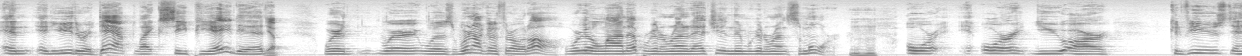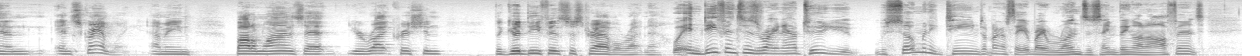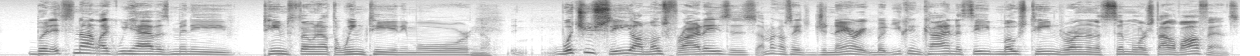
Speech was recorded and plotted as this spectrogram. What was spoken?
and and you either adapt like CPA did. Yep. Where where it was, we're not going to throw it all. We're going to line up. We're going to run it at you, and then we're going to run it some more. Mm-hmm. Or or you are confused and and scrambling. I mean, bottom line is that you're right, Christian. The good defenses travel right now. Well, in defenses right now too, you with so many teams, I'm not gonna say everybody runs the same thing on offense, but it's not like we have as many teams throwing out the wing tee anymore. No. What you see on most Fridays is I'm not gonna say it's generic, but you can kind of see most teams running in a similar style of offense.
